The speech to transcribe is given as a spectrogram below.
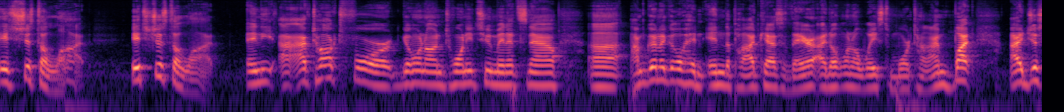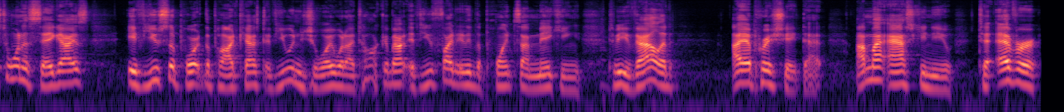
it's just a lot. It's just a lot. And I've talked for going on 22 minutes now. Uh, I'm going to go ahead and end the podcast there. I don't want to waste more time. But I just want to say, guys, if you support the podcast, if you enjoy what I talk about, if you find any of the points I'm making to be valid, I appreciate that. I'm not asking you to ever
